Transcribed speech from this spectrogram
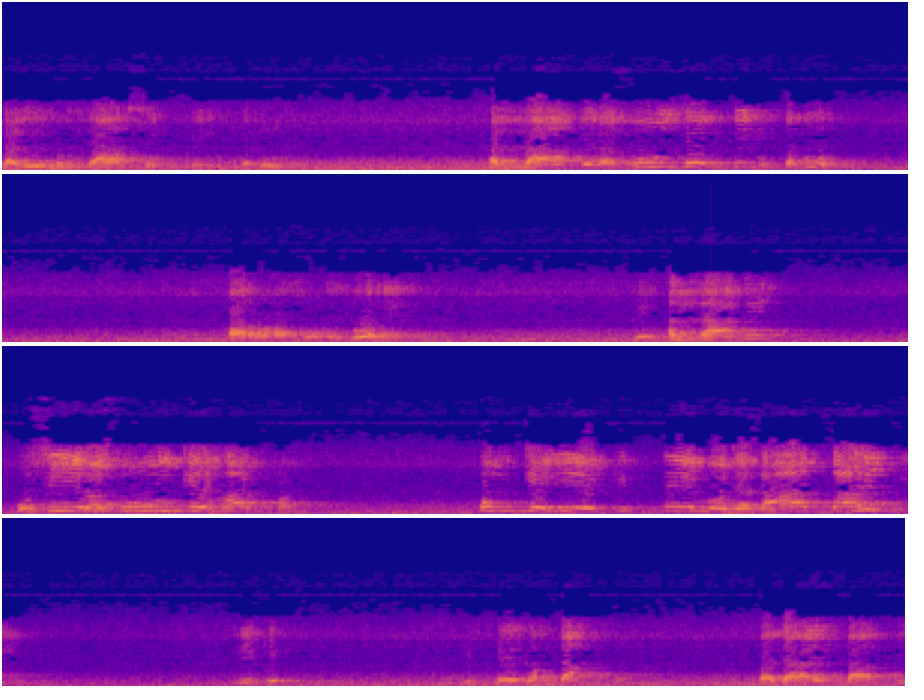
کریم اللہ سے ان کی گفتگو ہے۔ اللہ کے رسول سے ان کی گفتگو ہے۔ اور رسول وہ ہیں کہ اللہ نے اسی رسول کے ہاتھ پر ان کے لیے کتنے موجزات ظاہر کیے۔ لیکن کتنے کم وقت بجائے اس بات کی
